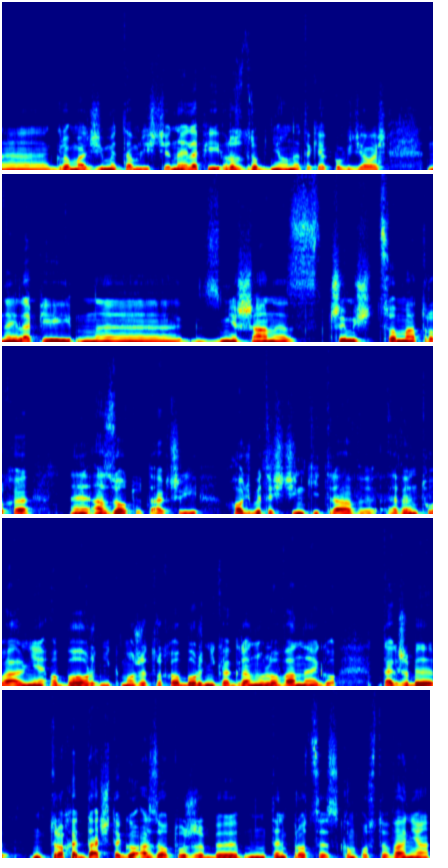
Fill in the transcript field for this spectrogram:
e, gromadzimy tam liście najlepiej rozdrobnione, tak jak powiedziałaś, najlepiej e, zmieszane z czymś, co ma trochę e, azotu, tak? Czyli choćby te ścinki trawy, ewentualnie obornik, może trochę obornika granulowanego, tak żeby trochę dać tego azotu, żeby ten proces kompostowania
